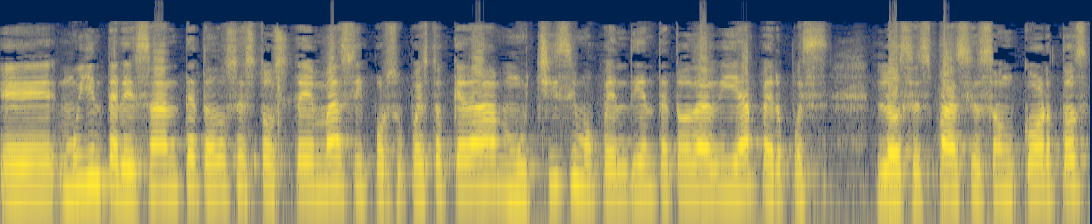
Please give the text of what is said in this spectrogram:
Eh, muy interesante todos estos temas y por supuesto queda muchísimo pendiente todavía, pero pues los espacios son cortos.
